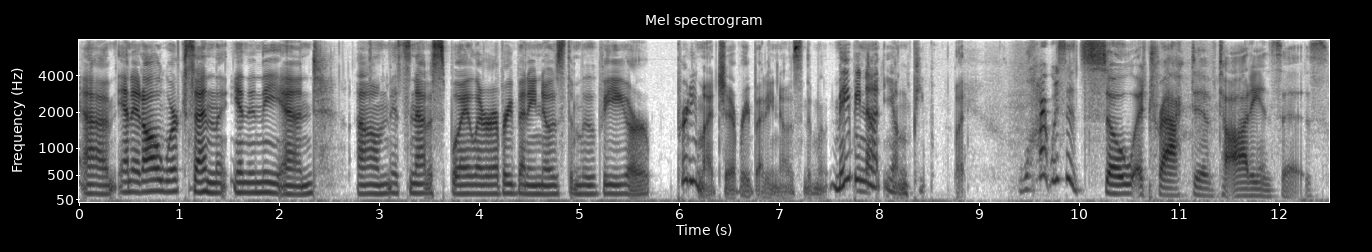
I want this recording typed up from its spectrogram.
Um, and it all works in the, in, in the end. Um, it's not a spoiler. Everybody knows the movie, or pretty much everybody knows the movie. Maybe not young people, but. Why was it so attractive to audiences?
